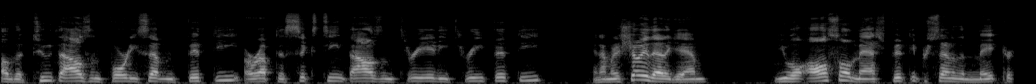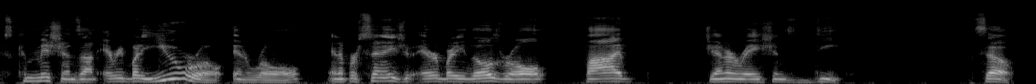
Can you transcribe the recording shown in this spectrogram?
of the 2047.50 or up to 16,383.50, and I'm going to show you that again, you will also match 50% of the matrix commissions on everybody you roll, enroll and a percentage of everybody those roll five generations deep. So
